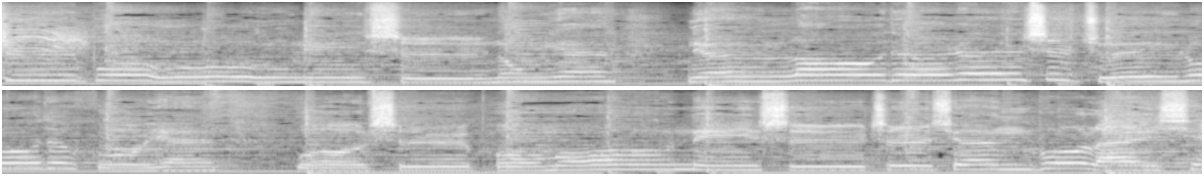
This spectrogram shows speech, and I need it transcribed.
是薄雾，你是浓烟年老的人是坠落的火焰，我是泼墨，你是纸卷波澜现。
